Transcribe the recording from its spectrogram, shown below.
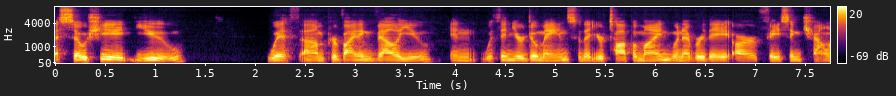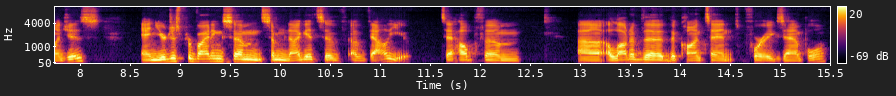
associate you with um, providing value in within your domain so that you're top of mind whenever they are facing challenges and you're just providing some some nuggets of, of value to help them uh, a lot of the the content for example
